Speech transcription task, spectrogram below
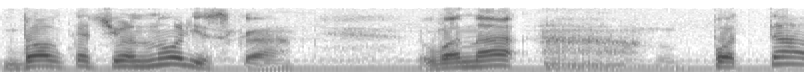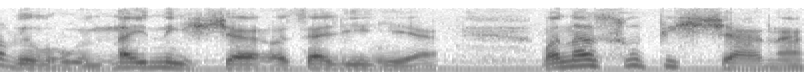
Балка Чорноліська, вона по Тавилгу, найнижча оця лінія, вона супіщана.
